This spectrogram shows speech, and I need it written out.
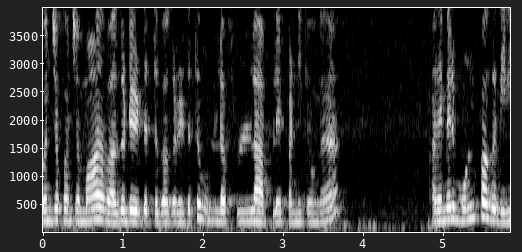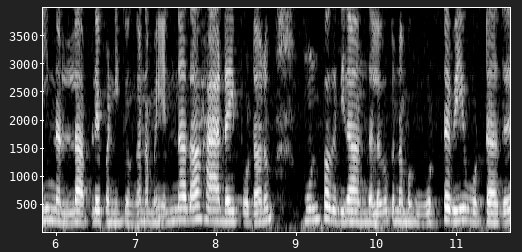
கொஞ்சம் கொஞ்சமாக வகுடு எடுத்து வகுடு எடுத்து உள்ளே ஃபுல்லாக அப்ளை பண்ணிக்கோங்க. அதேமாரி முன்பகுதியிலையும் நல்லா அப்ளை பண்ணிக்கோங்க. நம்ம என்ன தான் ஹேர் டை போட்டாலும் முன்பகுதியில் அந்த அளவுக்கு நமக்கு ஒட்டவே ஒட்டாது.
